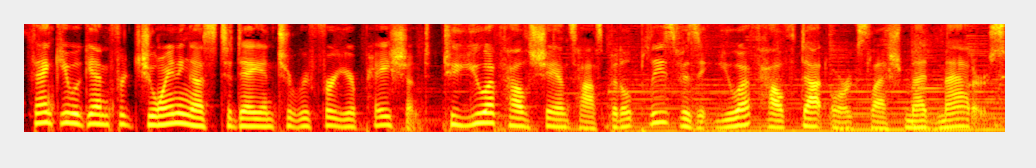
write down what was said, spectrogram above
Thank you again for joining us today and to refer your patient to UF Health Shands Hospital. Please visit ufhealth.org slash medmatters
